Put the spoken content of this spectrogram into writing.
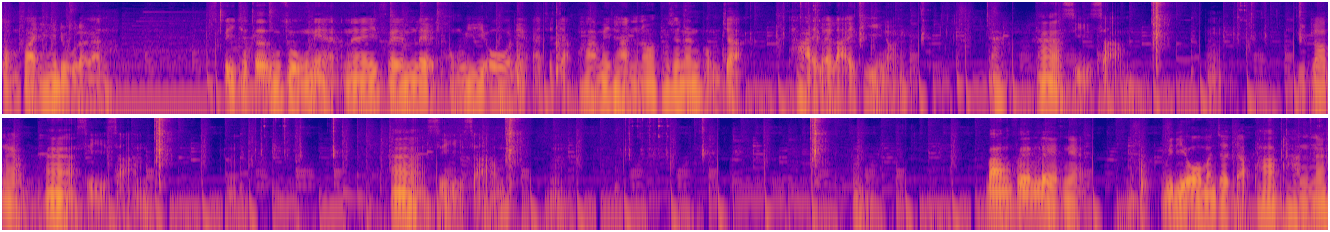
ส่องไฟให้ดูแล้วกัน Speed Shutter สูงๆเนี่ย ในเฟรมเรทของวิดีโอเนี่ย อาจจะจับภาพไม่ทันเนาะเพราะฉะนั้นผมจะถ่ายหลายๆทีหน่อย อะห้าสี่สามอีกรอบนะครับห้าสี่สาม ห้าสี่สามบางเฟรมเรทเนี่ย วิดีโอมันจะจับภาพทันนะ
